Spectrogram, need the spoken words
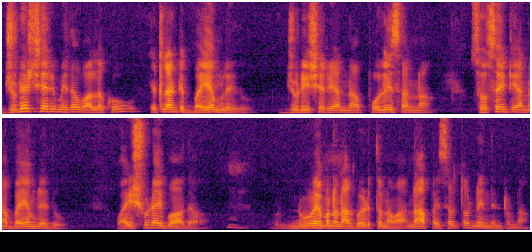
జ్యుడిషియరీ మీద వాళ్ళకు ఎట్లాంటి భయం లేదు. జ్యుడిషియరీ అన్నా పోలీస్ అన్నా సొసైటీ అన్నా భయం లేదు. వై షుడ్ ఐ బాధ నువ్వేమన్నా నాకు పెడుతున్నావా? నా పైసలతో నేను తింటున్నా.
